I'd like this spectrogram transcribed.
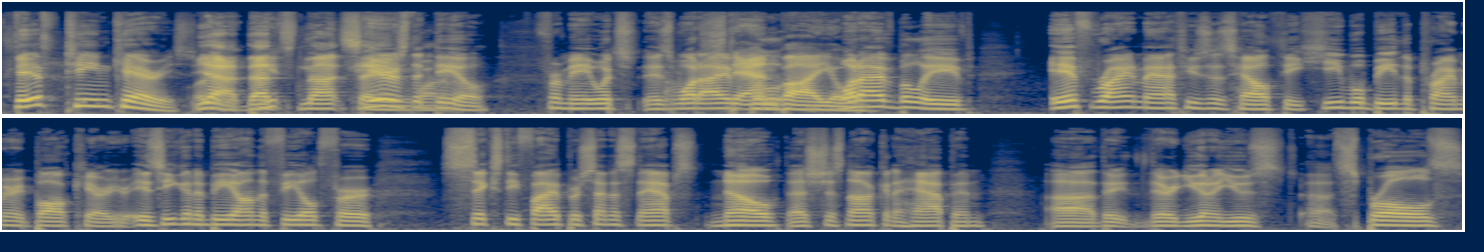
15 carries. Yeah, that's not saying. Here's the deal for me, which is what I've Stand by your- what I've believed. If Ryan Mathews is healthy, he will be the primary ball carrier. Is he going to be on the field for 65% of snaps? No, that's just not going to happen. Uh, they, they're going to use uh, Sproles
